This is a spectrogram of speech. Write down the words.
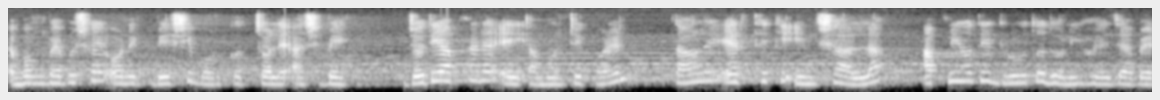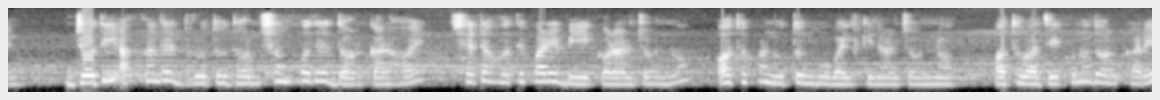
এবং ব্যবসায় অনেক বেশি বরকত চলে আসবে। যদি আপনারা এই আমলটি করেন, তাহলে এর থেকে ইনশাআল্লাহ আপনি অতি দ্রুত ধনী হয়ে যাবেন। যদি আপনাদের দ্রুত ধন সম্পদের দরকার হয়, সেটা হতে পারে বিয়ে করার জন্য অথবা নতুন মোবাইল কেনার জন্য, অথবা যে কোনো দরকারে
